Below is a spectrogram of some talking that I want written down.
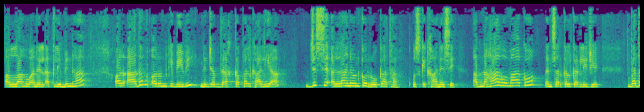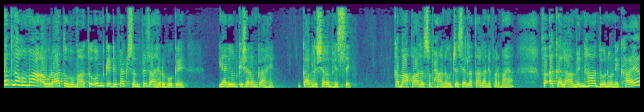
اللہ عن الاکل منها۔ اور آدم اور ان کی بیوی نے جب درخت کا پھل کھا لیا، جس سے اللہ نے ان کو روکا تھا اس کے کھانے سے، اب نہا ہوما کو انسرکل کر لیجیے۔ بدت لہما اورات ہوما تو ان کے ڈیفیکٹس ان پہ ظاہر ہو گئے۔ یعنی ان کی شرم گاہیں، قابل شرم حصے۔ کما قال سبحان جیسے اللہ تعالیٰ نے فرمایا فلا منہا دونوں نے کھایا۔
